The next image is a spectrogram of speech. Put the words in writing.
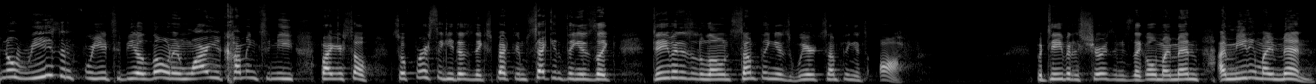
no reason for you to be alone. And why are you coming to me by yourself? So, first thing, he doesn't expect him. Second thing is like, David is alone. Something is weird. Something is off. But David assures him, he's like, Oh, my men, I'm meeting my men.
